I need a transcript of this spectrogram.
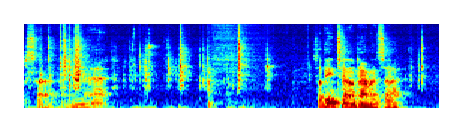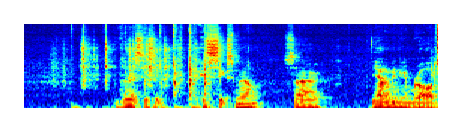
So that. So the internal diameter uh, this is, is six mil. So the aluminium rod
